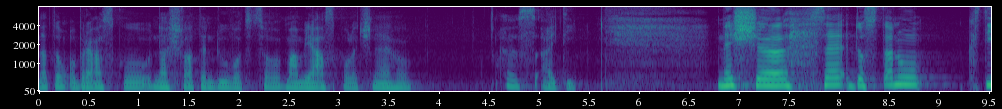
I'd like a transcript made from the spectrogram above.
na tom obrázku, našla ten důvod, co mám já společného s IT. Než se dostanu k té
